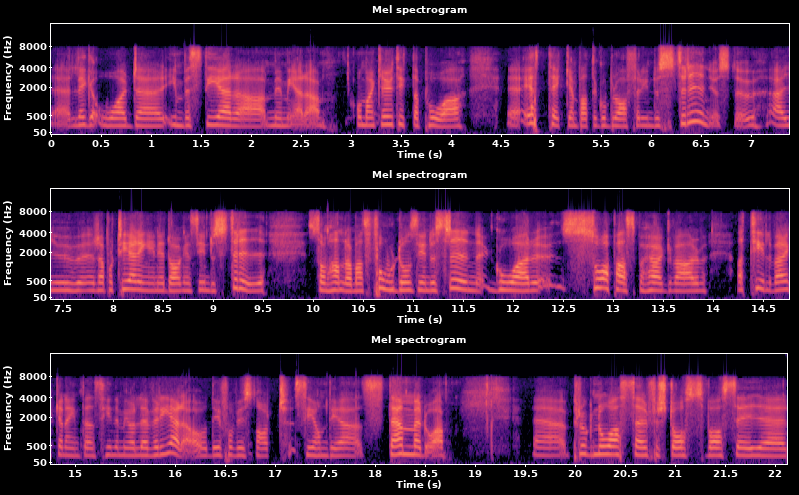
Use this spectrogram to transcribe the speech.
eh, lägga order, investera med mera. Och man kan ju titta på eh, ett tecken på att det går bra för industrin just nu är ju rapporteringen i Dagens Industri som handlar om att fordonsindustrin går så pass på högvarv att tillverkarna inte ens hinner med att leverera och det får vi snart se om det stämmer då. Eh, prognoser förstås, vad säger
